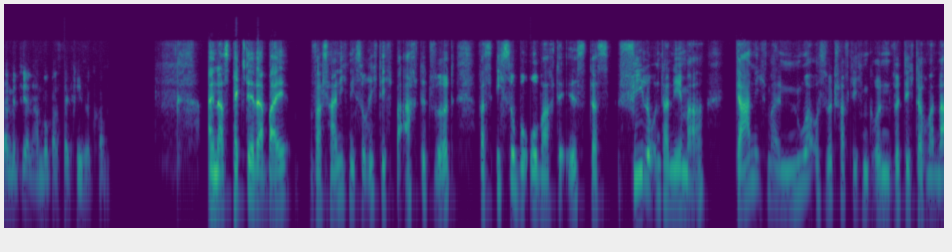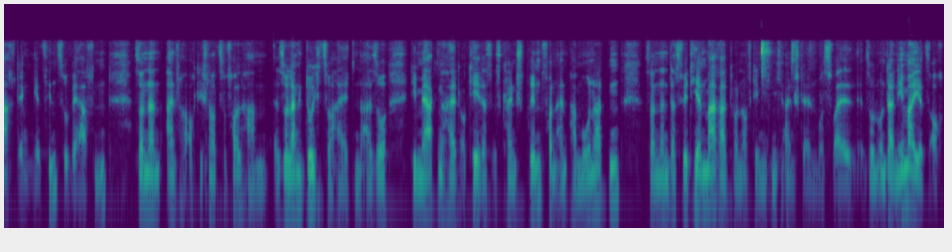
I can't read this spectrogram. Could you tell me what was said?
damit wir in Hamburg aus der Krise kommen. Ein Aspekt, der dabei wahrscheinlich nicht so richtig beachtet wird, was ich so beobachte, ist, dass viele Unternehmer gar nicht mal nur aus wirtschaftlichen Gründen wirklich darüber nachdenken, jetzt hinzuwerfen, sondern einfach auch die Schnauze voll haben, äh, so lange durchzuhalten. Also die merken halt, okay, das ist kein Sprint von ein paar Monaten, sondern das wird hier ein Marathon, auf den ich mich einstellen muss, weil so ein Unternehmer jetzt auch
